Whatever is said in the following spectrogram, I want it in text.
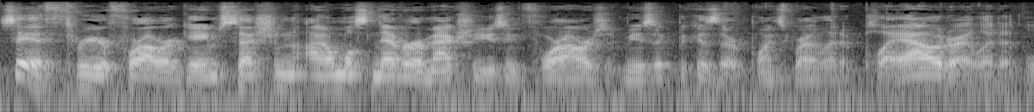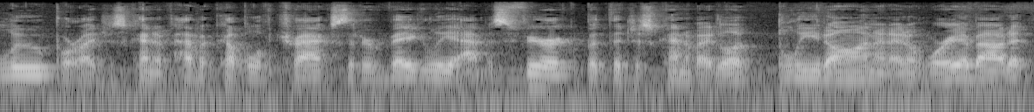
say a three or four hour game session. I almost never am actually using four hours of music because there are points where I let it play out, or I let it loop, or I just kind of have a couple of tracks that are vaguely atmospheric, but that just kind of I let bleed on and I don't worry about it.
